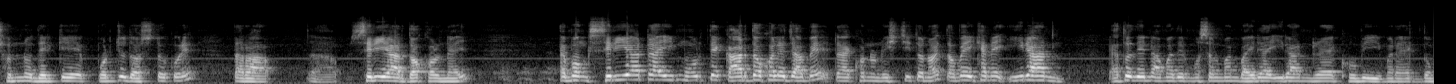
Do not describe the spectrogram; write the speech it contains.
সৈন্যদেরকে পর্যদস্ত করে তারা সিরিয়ার দখল নেয়। এবং সিরিয়াটা এই মুহূর্তে কার দখলে যাবে, এটা এখনও নিশ্চিত নয়। তবে এখানে ইরান, এতদিন আমাদের মুসলমান ভাইরা ইরানরে খুবই মানে একদম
